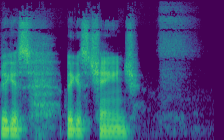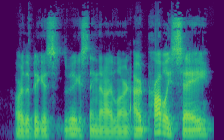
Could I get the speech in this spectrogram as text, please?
biggest biggest change or the biggest the biggest thing that I learned, I would probably say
